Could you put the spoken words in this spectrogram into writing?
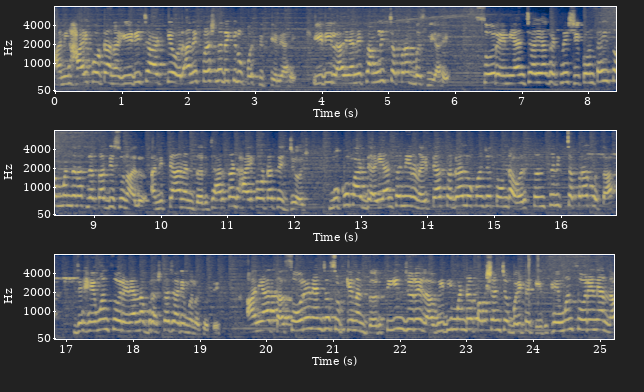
आणि हायकोर्टानं ईडीच्या अटकेवर अनेक प्रश्न देखील उपस्थित केले आहे. ईडीला याने चांगलीच चपराक बसली आहे. सोरेन यांच्या या घटनेशी कोणताही संबंध नसल्याचा दिसून आलं. आणि त्यानंतर झारखंड हायकोर्टाचे जज मुखोपाध्याय यांचा निर्णय त्या सगळ्या लोकांच्या तोंडावर सनसनीत चपराक होता जे हेमंत सोरेन यांना भ्रष्टाचारी म्हणत होते. आणि आता सोरेन यांच्या सुटकेनंतर तीन जुलैला विधिमंडळ पक्षांच्या बैठकीत हेमंत सोरेन यांना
